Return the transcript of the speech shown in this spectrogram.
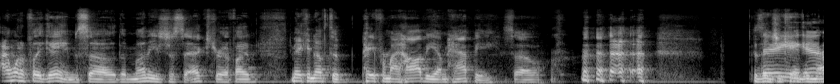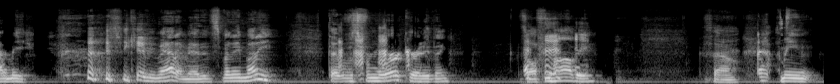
I want to play games, so the money's just extra. If I make enough to pay for my hobby, I'm happy. So, because then she can't be mad at me. she can't be mad at me. I didn't spend any money that was from work or anything. It's all from hobby. So, I mean,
